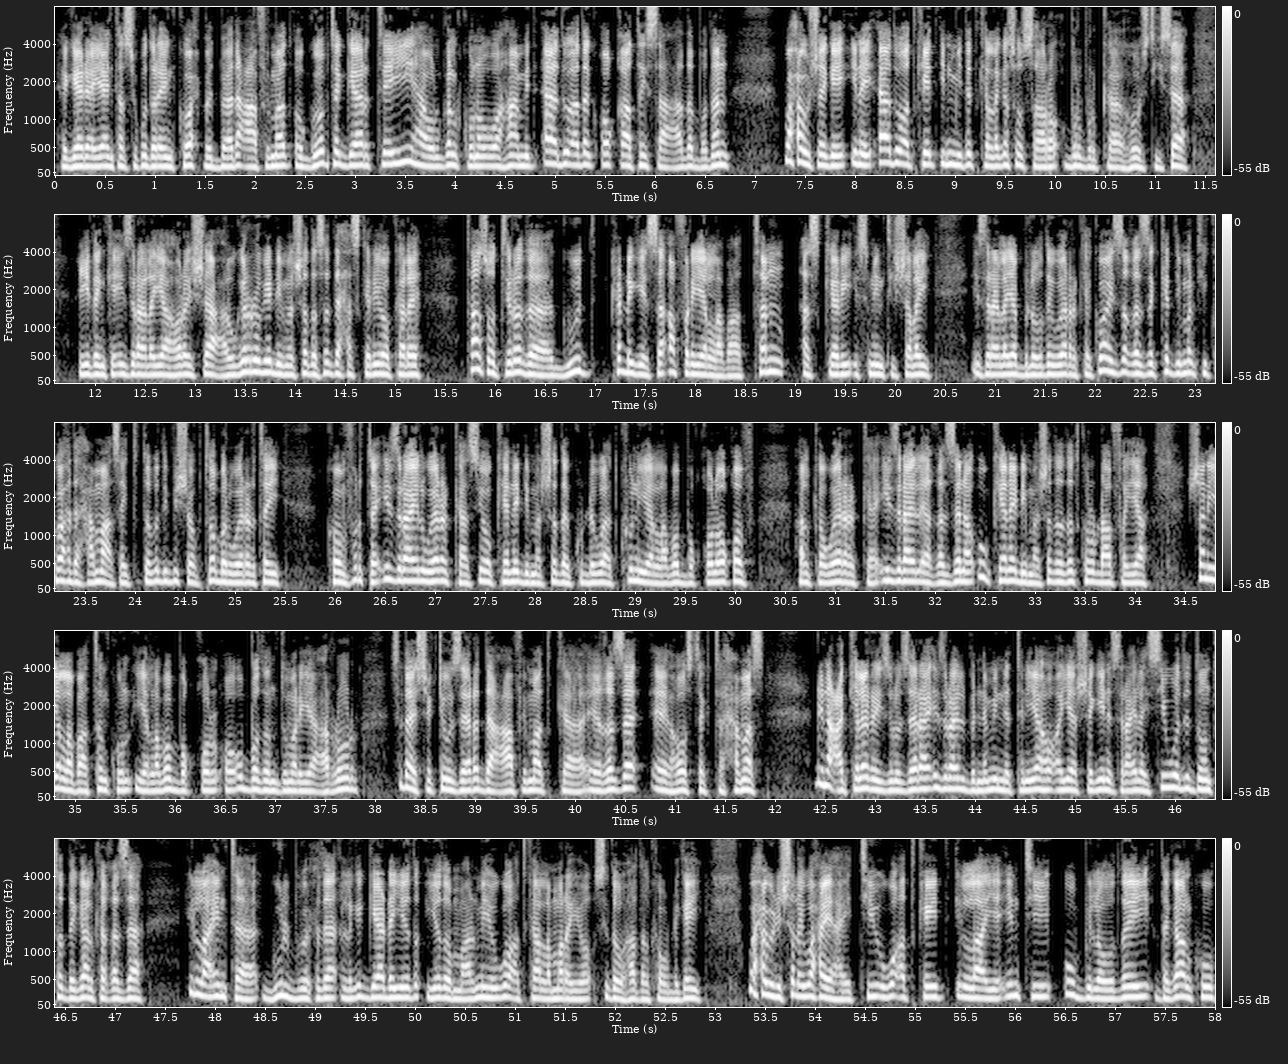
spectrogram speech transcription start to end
Hagaari ayaa intaasi ku daray in koox badbaado caafimaad oo goobta gaartay howlgalkuna uu ahaa mid aad u adag oo qaatay saacado badan waxa uu sheegay inay aad u adkeyd in midadka laga soo saaro burburka hoostiisa. Ciidanka israel ayaa horey shaaca uga rogay dhimashada saddex askari oo kale taasoo tirada guud ka dhigaysa afar iyo labaatan askari isniintii shalay. Israel ayaa bilowday weerarka ku haysa khaza kadib markii kooxda xamaas ay toddobadii bisha oktoobar weerartay koonfurta israel weerarkaasi oo keenay dhimashada ku dhowaad kun iyo laba boqol oo qof. Halka weerarka israel ee khazana uu keenay dhimashada dad kuru dhaafaya shan iyo labaatan kun iyo laba boqol oo u badan dumar iyo carruur. Sida ay sheegtay wasaaradda caafimaadka ee khaza ee hoos tagta xamaas dhinaca kale ra'iisul wasaaraha israel benyamin netanyahu ayaa sheegay in israel ay sii wadi doonto dagaalka khaza ilaa inta guul buuxda laga gaadhayo iyadoo maalmihii ugu adkaa la marayo sida uu hadalka u dhigay. Waxauu yidhi shalay waxay ahayd tii ugu adkayd ilaa iyo intii u bilowday dagaalku.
